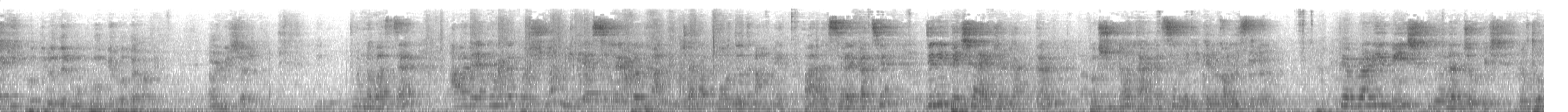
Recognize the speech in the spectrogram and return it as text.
একই প্রতিরোধের মুখোমুখি হতে হবে। আমি বিশ্বাস করি। ধন্যবাদ, স্যার। আমাদের এখনকার প্রশ্ন, মিডিয়া সেলের প্রধান জনাব মদুদ আহমেদ পাদা স্যারের কাছে, যিনি পেশায় একজন ডাক্তার প্রশ্নটা তার কাছে মেডিকেল কলেজ ফেব্রুয়ারি বিশ দু প্রথম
